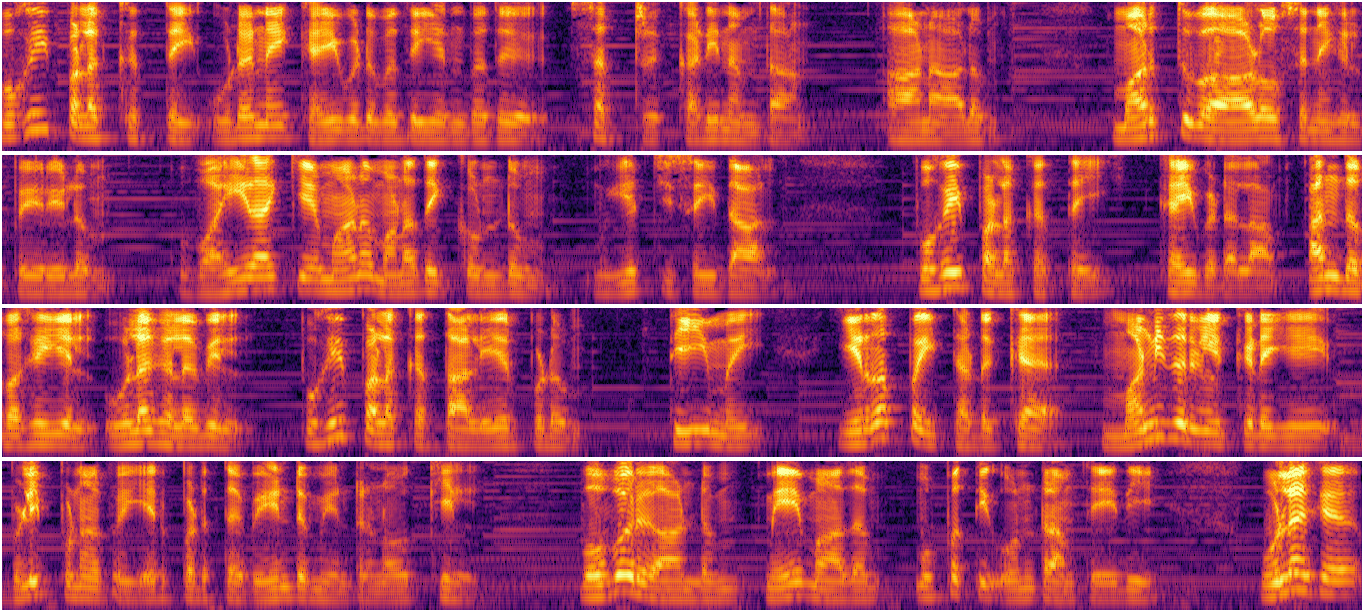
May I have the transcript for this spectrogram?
புகைப்பழக்கத்தை உடனே கைவிடுவது என்பது சற்று கடினம்தான். ஆனாலும் மருத்துவ ஆலோசனைகள் பேரிலும் வைராக்கியமான மனதை கொண்டும் முயற்சி செய்தால் புகைப்பழக்கத்தை கைவிடலாம். அந்த வகையில் உலகளவில் புகைப்பழக்கத்தால் ஏற்படும் தீமை இறப்பை தடுக்க மனிதர்களுக்கிடையே விழிப்புணர்வை ஏற்படுத்த வேண்டும் என்ற நோக்கில் ஒவ்வொரு ஆண்டும் மே மாதம் முப்பத்தி ஒன்றாம் தேதி உலக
